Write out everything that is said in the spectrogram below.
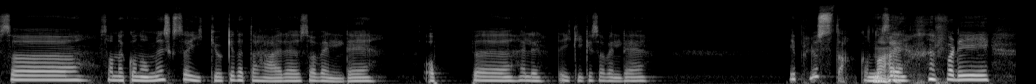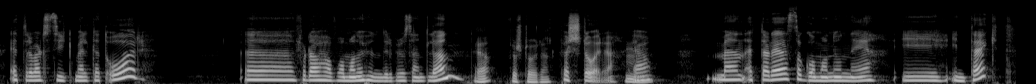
Så sånn økonomisk så gikk jo ikke dette her så veldig opp eller det gikk ikke så veldig i pluss, da, kan du Nei. si. Fordi etter å ha vært sykmeldt et år, uh, for da får man jo 100% lønn Ja, første året. Første året, mm. ja. Men etter det så går man jo ned i inntekt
